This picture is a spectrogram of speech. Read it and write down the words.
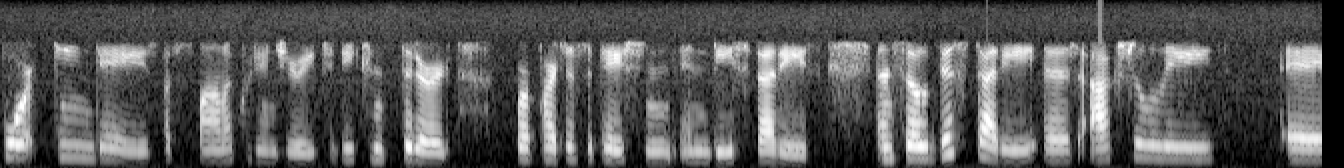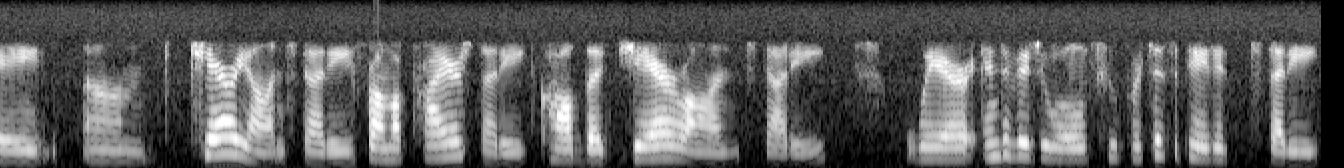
14 days of spinal cord injury to be considered for participation in these studies. And so this study is actually a um, carry-on study from a prior study called the Geron study, where individuals who participated in the study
